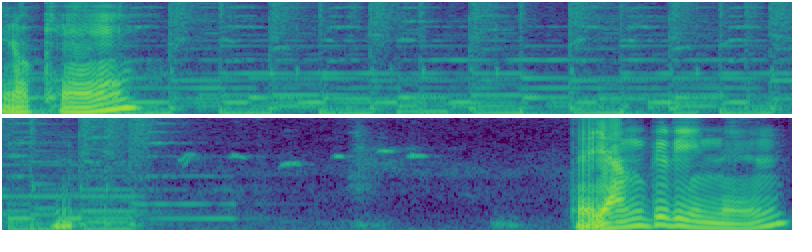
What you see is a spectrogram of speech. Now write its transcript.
이렇게 양들이 있는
